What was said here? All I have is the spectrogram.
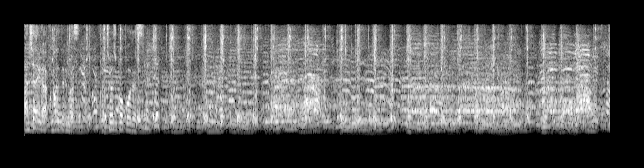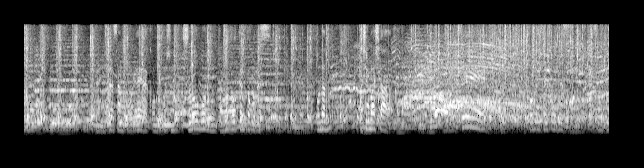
3試合が組まれております。八王子高校です。さんとややこの年のスローボールに戸惑っているところです。今度は走りました。セーフ盗塁成功です。送球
